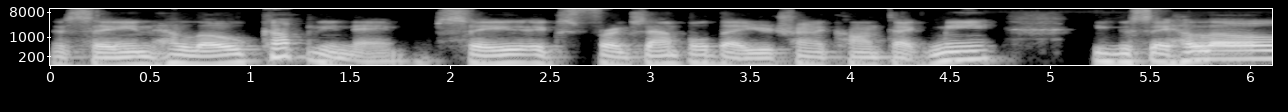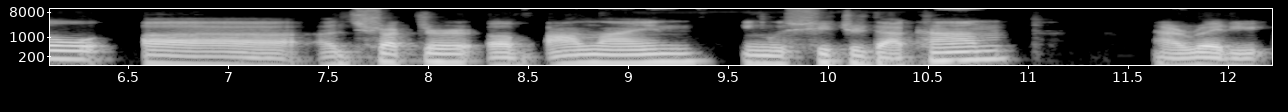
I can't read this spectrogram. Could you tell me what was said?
is saying hello company name. Say, for example, that you're trying to contact me. You can say hello, uh, instructor of online English teacher.com. I already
